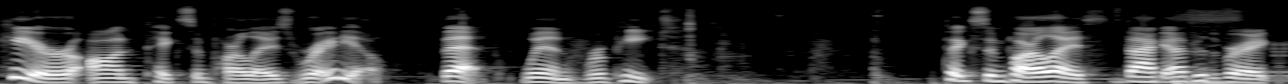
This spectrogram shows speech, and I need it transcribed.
here on Picks and Parlays Radio. Bet, win, repeat. Picks and Parlays, back after the break.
